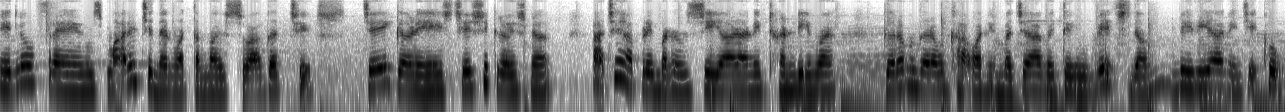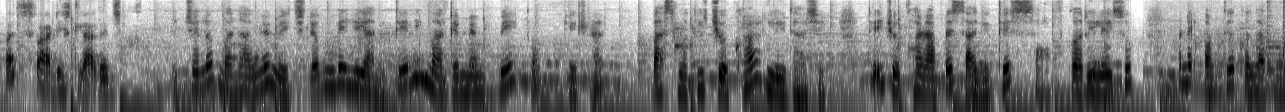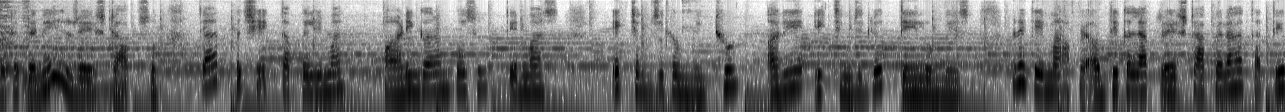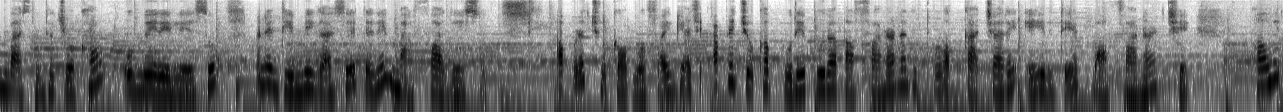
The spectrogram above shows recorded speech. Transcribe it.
Hello friends મારી ચેનલમાં તમારું સ્વાગત છે. જય ગણેશ, જય શ્રી કૃષ્ણ. આજે આપણે બનાવ્યું શિયાળાની ઠંડીમાં ગરમ ગરમ ખાવાની મજા આવે તેવું વેજ દમ બિરયાની, જે ખૂબ જ સ્વાદિષ્ટ લાગે છે. ચલો બનાવીએ વેજ દમ બિરયાની. તેની માટે મેં બે કપ જેટલા બાસમતી ચોખા લીધા છે. તે ચોખાને આપણે સારી રીતે સાફ કરી લઈશું અને અડધો કલાક માટે તેને રેસ્ટ આપશું. ત્યાર પછી એક તપેલીમાં પાણી ગરમ કરશું, તેમાં એક ચમચી જેટલું મીઠું અને એક ચમચી જેટલું તેલ ઉમેરીશું. અને તેમાં આપણે અડધી કલાક રેસ્ટ આપેલા હતા, તે બાસમતી ચોખા ઉમેરી લઈશું અને ધીમી ગાસે તેને બાફવા દઈશું આપણા ચોખા બફાઈ ગયા છે. આપણે ચોખા પૂરેપૂરા બાફવાના નથી, થોડા કાચા રહે એ રીતે બાફવાના છે. હવે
